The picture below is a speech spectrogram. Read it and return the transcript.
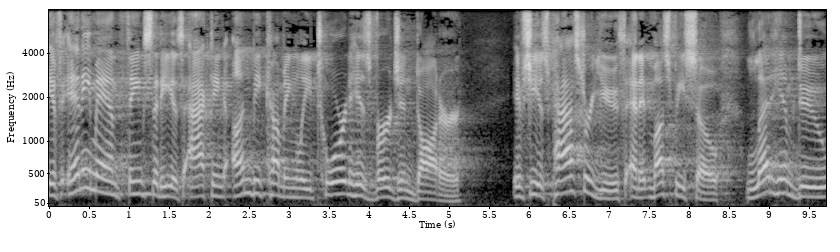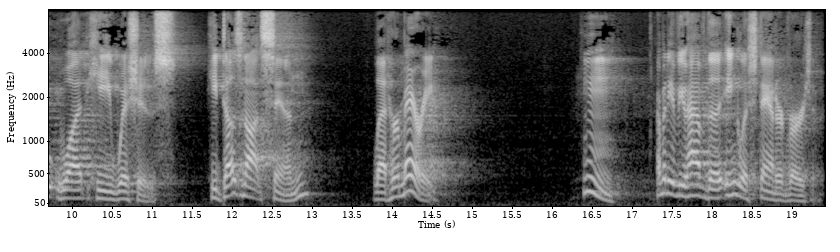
if any man thinks that he is acting unbecomingly toward his virgin daughter, if she is past her youth, and it must be so, let him do what he wishes. He does not sin, let her marry. Hmm. How many of you have the English Standard Version?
